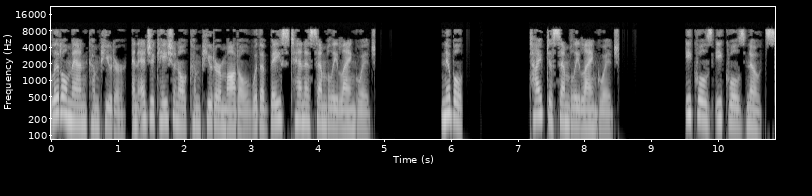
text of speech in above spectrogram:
Little Man Computer, an educational computer model with a base 10 assembly language. Nibble. Typed assembly language. Notes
